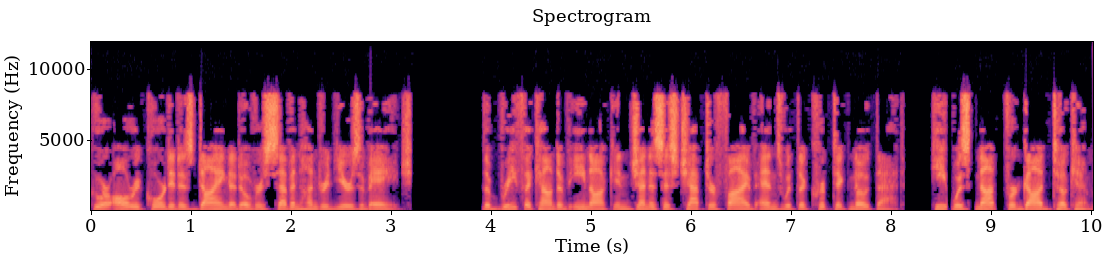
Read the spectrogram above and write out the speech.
who are all recorded as dying at over 700 years of age. The brief account of Enoch in Genesis chapter 5 ends with the cryptic note that he was not, for God took him.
